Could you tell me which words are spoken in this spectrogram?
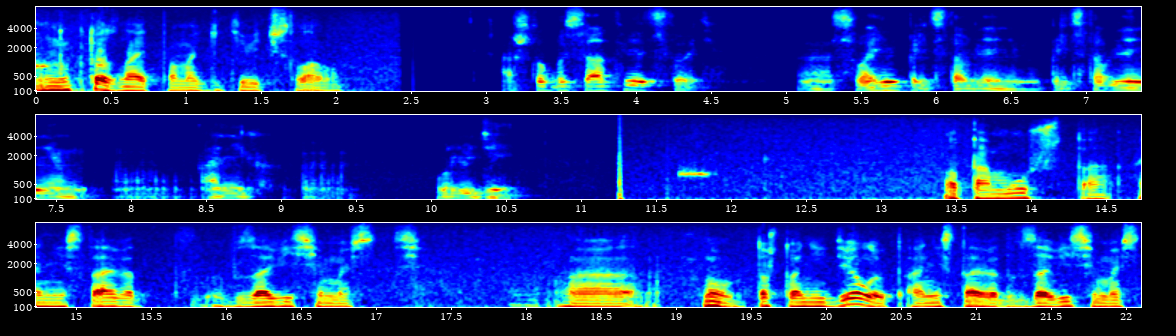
Ну, кто знает, помогите Вячеславу. А чтобы соответствовать э, своим представлениям, представлениям э, о них э, у людей. Потому что они ставят в зависимость, э, ну, то, что они делают, они ставят в зависимость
